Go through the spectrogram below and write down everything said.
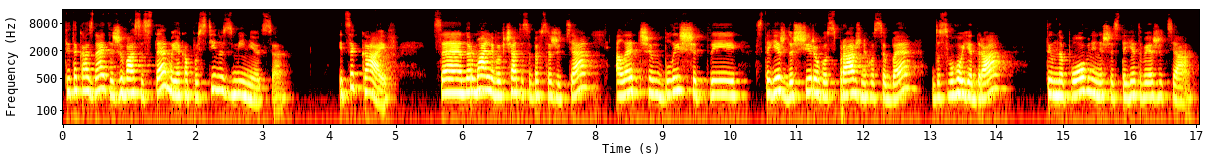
Ти така, знаєте, жива система, яка постійно змінюється. І це кайф. Це нормально вивчати себе все життя, але чим ближче ти стаєш до щирого, справжнього себе, до свого ядра, тим наповненіше стає твоє життя.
